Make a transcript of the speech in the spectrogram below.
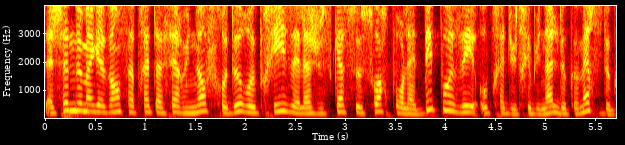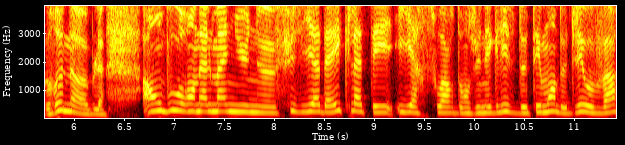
La chaîne de magasins s'apprête à faire une offre de reprise. Elle a jusqu'à ce soir pour la déposer auprès du tribunal de commerce de Grenoble. À Hambourg, en Allemagne, une fusillade a éclaté hier soir dans une église de témoins de Jéhovah.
